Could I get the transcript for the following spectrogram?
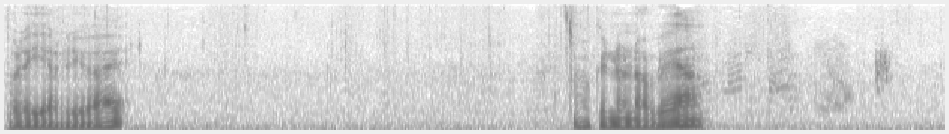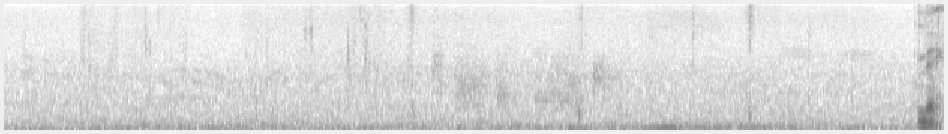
Por ahí arriba, ¿eh? Aunque no nos vean. Venga.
